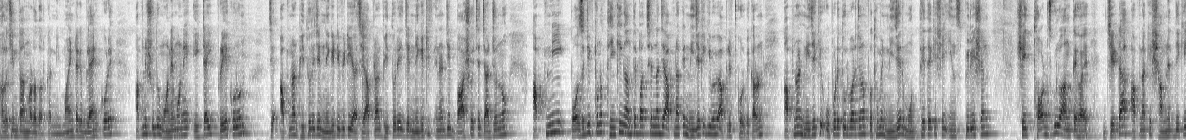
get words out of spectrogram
ভালো চিন্তা আনবারও দরকার নেই। মাইন্ডটাকে ব্ল্যাঙ্ক করে আপনি শুধু মনে মনে এইটাই প্রে করুন যে আপনার ভিতরে যে নেগেটিভিটি আছে, আপনার ভিতরে যে নেগেটিভ এনার্জির বাস হয়েছে, যার জন্য আপনি পজিটিভ কোনো থিঙ্কিং আনতে পারছেন না যে আপনাকে নিজেকে কীভাবে আপলিফ্ট করবে। কারণ আপনার নিজেকে উপরে তুলবার জন্য প্রথমে নিজের মধ্যে থেকে সেই ইন্সপিরেশন সেই থটসগুলো আনতে হয়, যেটা আপনাকে সামনের দিকে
